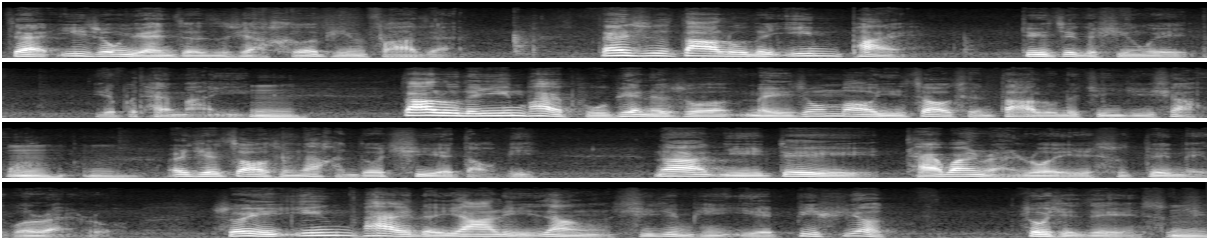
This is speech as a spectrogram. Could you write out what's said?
在一中原则之下和平发展，但是大陆的鹰派对这个行为也不太满意。嗯，大陆的鹰派普遍的说，美中贸易造成大陆的经济下滑，嗯嗯，而且造成他很多企业倒闭。那你对台湾软弱，也是对美国软弱，所以鹰派的压力让习近平也必须要做些这件事情。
